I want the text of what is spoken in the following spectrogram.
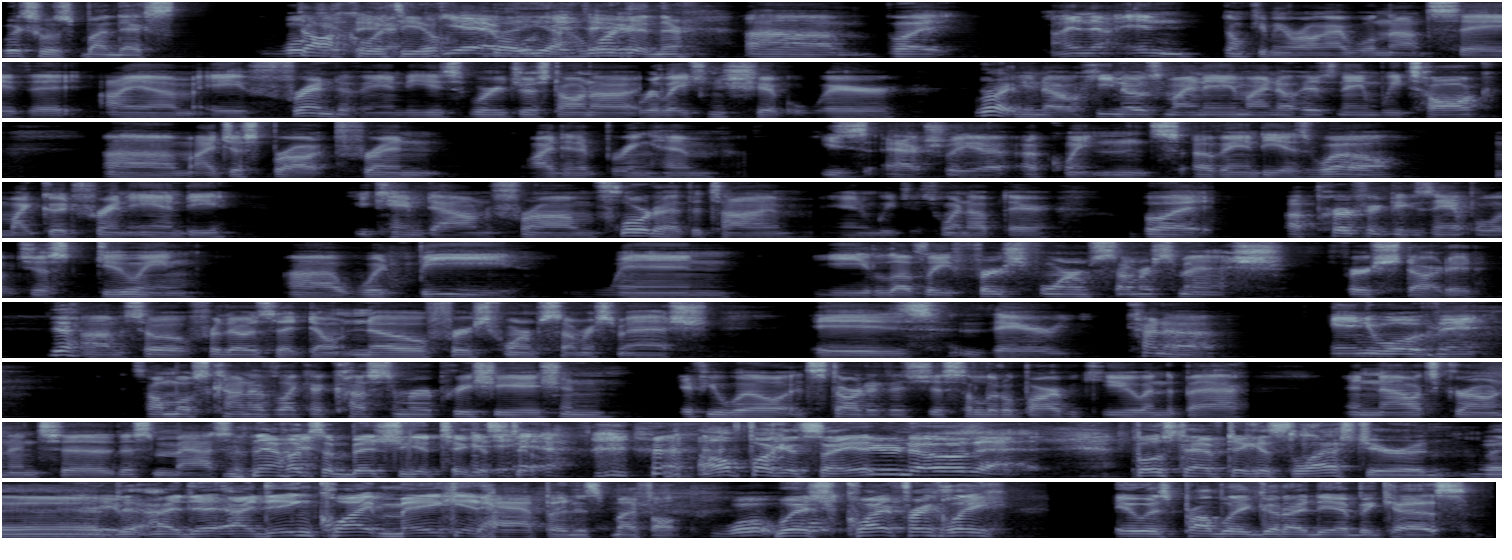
Which was my next We'll talk with you. Yeah, but we'll yeah, we're getting there. Um, but and and don't get me wrong, I will not say that I am a friend of Andy's. We're just on a relationship where Right. you know he knows my name, I know his name. We talk. Um, I just brought a friend. I didn't bring him. He's actually a acquaintance of Andy as well. My good friend Andy. He came down from Florida at the time, and we just went up there. But a perfect example of just doing uh, would be when the lovely First Form Summer Smash first started. Yeah. Um, so for those that don't know, First Form Summer Smash is their kind of annual event. It's almost kind of like a customer appreciation, if you will. It started as just a little barbecue in the back, and now it's grown into this massive. Now it's a bitch to get tickets to. Yeah. I'll fucking say it. you know that. Supposed to have tickets last year, and well, Hey. I did. I didn't quite make it happen. It's my fault. Well, Which, quite frankly, it was probably a good idea because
